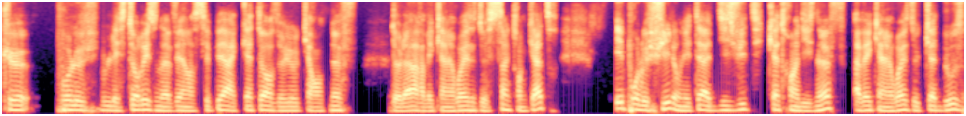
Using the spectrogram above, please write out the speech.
que pour les stories, on avait un CPA à 14,49 dollars avec un ROS de 5,34. Et pour le fil, on était à 18,99 avec un ROS de 4,12.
